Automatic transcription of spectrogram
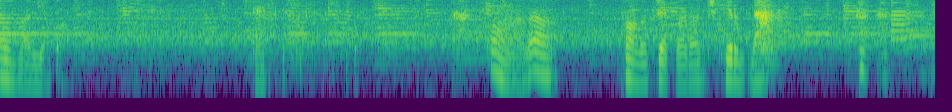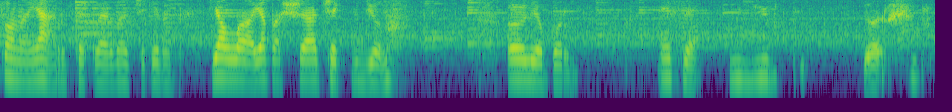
Onlar yapar. Evet, sonra da sonra tekrardan çekerim ben. sonra yarın tekrardan çekerim. Yallah yat aşağı çek videonu. Öyle yaparım. Neyse video bitti. Görüşürüz.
